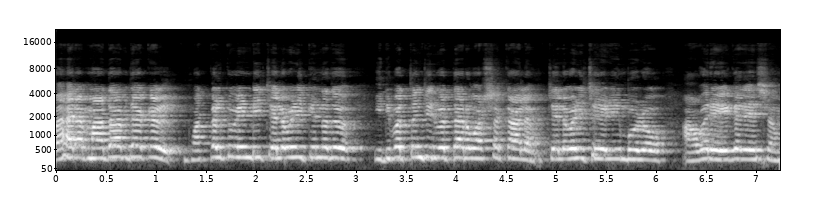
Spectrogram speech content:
പാര മാതാപിതാക്കൾ മക്കൾക്ക് വേണ്ടി ചെലവഴിക്കുന്നത് ഇരുപത്തഞ്ച് ഇരുപത്തി ആറ് വർഷക്കാലം ചെലവഴിച്ച് കഴിയുമ്പോഴോ അവർ ഏകദേശം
